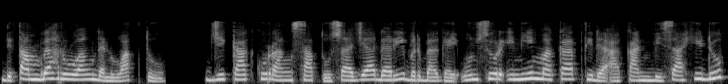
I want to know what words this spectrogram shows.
ditambah ruang dan waktu. Jika kurang satu saja dari berbagai unsur ini maka tidak akan bisa hidup,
